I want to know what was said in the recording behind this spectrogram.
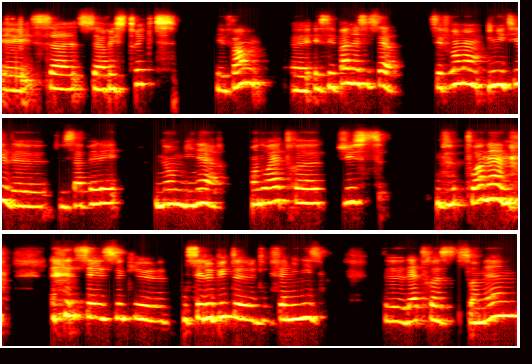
Et ça, ça restricte les femmes euh, et c'est pas nécessaire. C'est vraiment inutile de, de s'appeler non binaire. On doit être euh, juste toi-même. c'est ce que c'est le but du féminisme, d'être soi-même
